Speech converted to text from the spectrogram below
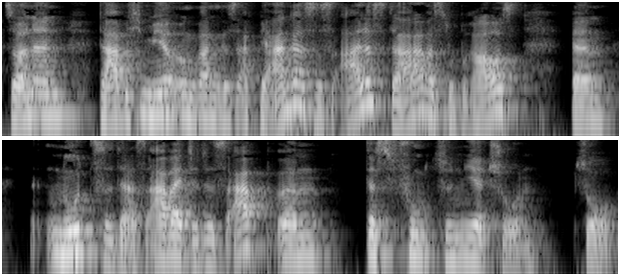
sondern da habe ich mir irgendwann gesagt, Bianca, es ist alles da, was du brauchst, ähm, nutze das, arbeite das ab, ähm, das funktioniert schon. So.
